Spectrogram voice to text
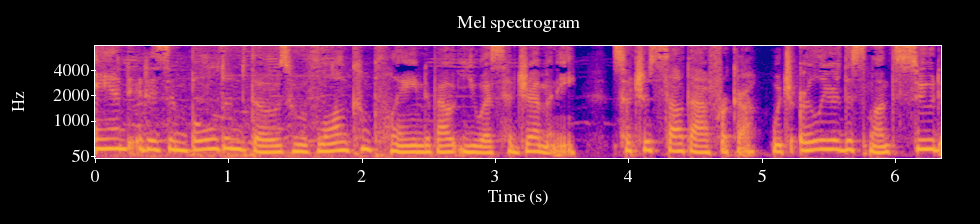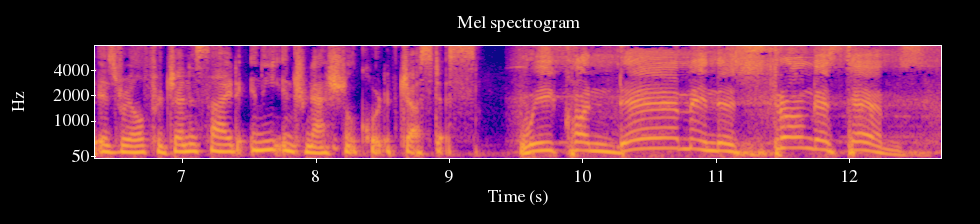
and it has emboldened those who have long complained about U.S. hegemony, such as South Africa, which earlier this month sued Israel for genocide in the International Court of Justice. We condemn in the strongest terms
